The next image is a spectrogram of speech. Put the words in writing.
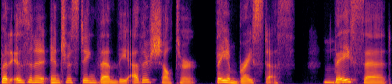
But isn't it interesting? Then the other shelter, they embraced us. Mm-hmm. They said,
